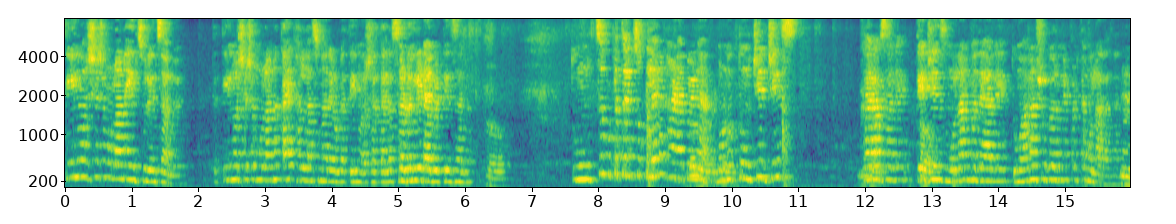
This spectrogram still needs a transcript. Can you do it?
तीन वर्षाच्या मुलांना इन्सुलिन चालू आहे. तर तीन वर्षाच्या मुलांना काय खाल्लं असणार एवढ्या तीन वर्षात? त्याला सडनली डायबिटीज झालं. हो. तुमचं कुठेतरी चुकलंय ना खाण्यापिण्यात. म्हणून तुमची जीन्स खराब झाले ते हो. जीन्स मुलांमध्ये आले तुम्हाला शुगरने पण त्या मुलाला झाले.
